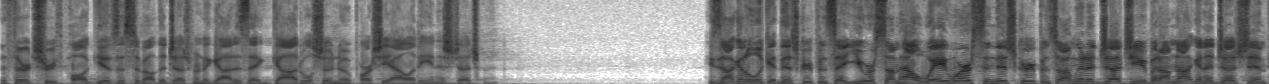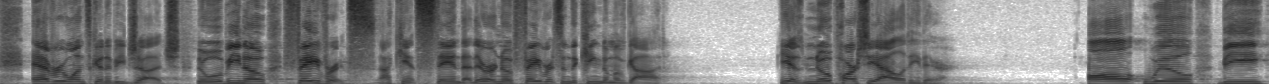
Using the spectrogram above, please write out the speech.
The third truth Paul gives us about the judgment of God is that God will show no partiality in his judgment. He's not going to look at this group and say, You are somehow way worse than this group, and so I'm going to judge you, but I'm not going to judge them. Everyone's going to be judged. There will be no favorites. I can't stand that. There are no favorites in the kingdom of God. He has no partiality there. All will be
